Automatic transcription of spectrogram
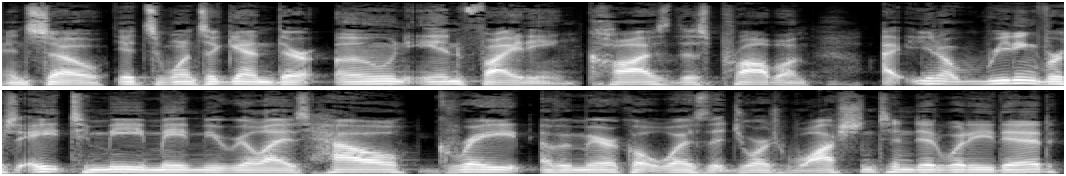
And so it's once again their own infighting caused this problem. You know, reading verse 8 to me made me realize how great of a miracle it was that George Washington did what he did.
